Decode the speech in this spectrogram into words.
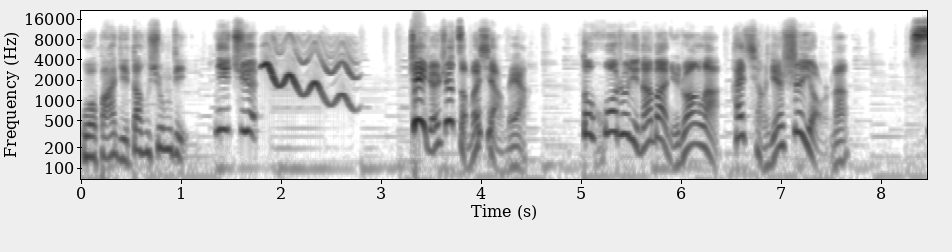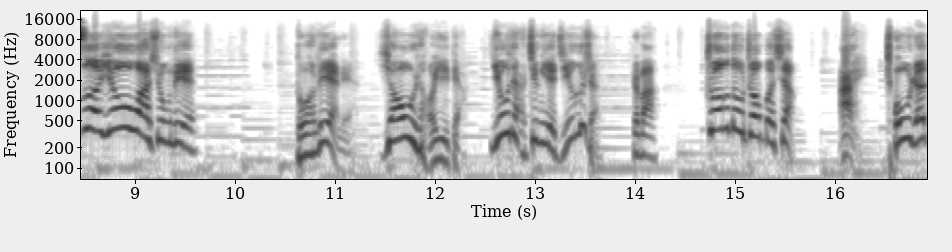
我把你当兄弟，你去，这人是怎么想的呀？都豁出去男扮女装了，还抢劫室友呢？色诱啊，兄弟！多练练，妖娆一点，有点敬业精神，是吧？装都装不像，哎，愁人！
